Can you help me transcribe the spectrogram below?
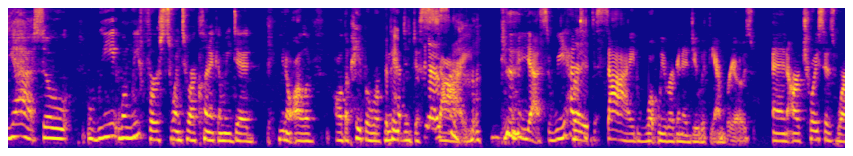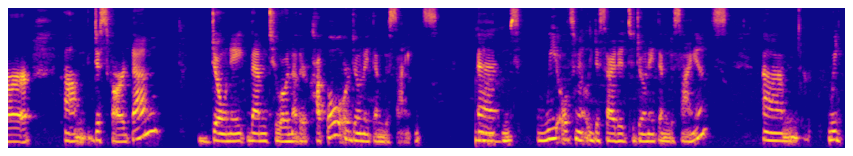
Yeah. So we, when we first went to our clinic and we did, you know, all of all the paperwork, the we paper, had to decide. Yes, yes we had right. to decide what we were going to do with the embryos. and our choices were um, discard them, donate them to another couple, or donate them to science. Mm-hmm. And we ultimately decided to donate them to science. Um, we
